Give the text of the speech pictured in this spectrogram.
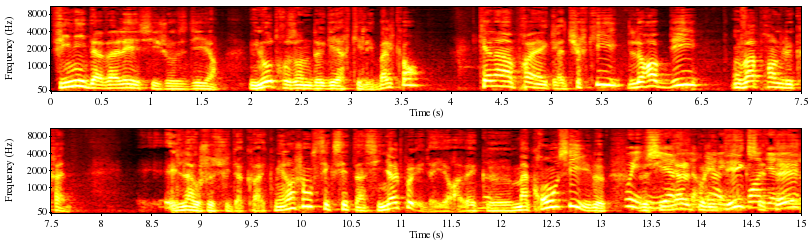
fini d'avaler, si j'ose dire, une autre zone de guerre qui est les Balkans, qu'elle a un problème avec la Turquie, l'Europe dit on va prendre l'Ukraine. Et là où je suis d'accord avec Mélenchon, c'est que c'est un signal, et d'ailleurs avec euh, Macron aussi, le, Oui, le hier, signal politique, c'était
